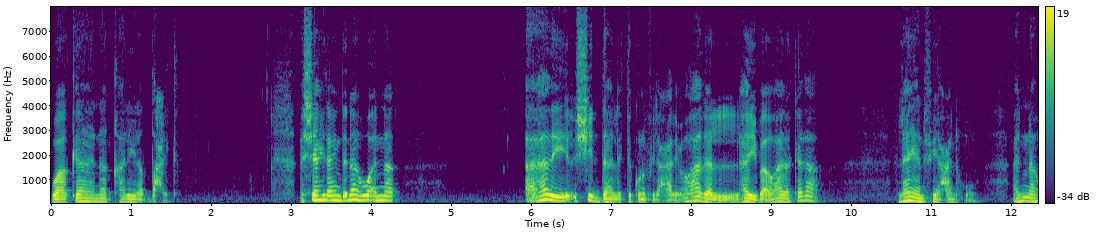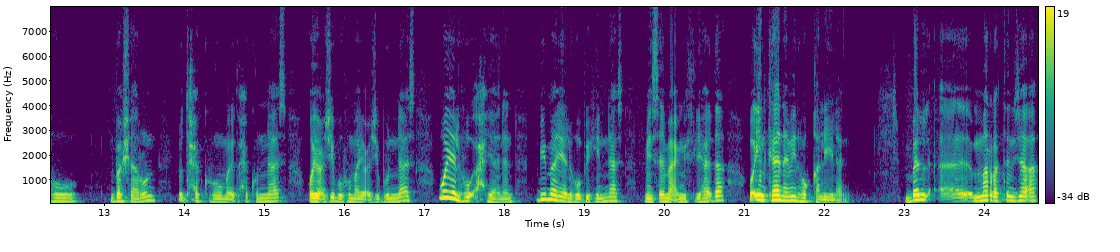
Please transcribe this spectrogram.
وكان قليل الضحك. الشاهد عندنا هو أن هذه الشدة التي تكون في العالم أو هذا الهيبة أو هذا كذا لا ينفي عنه أنه بشر يضحكه ما يضحك الناس ويعجبه ما يعجب الناس ويلهو أحيانا بما يلهو به الناس من سماع مثل هذا وإن كان منه قليلا. بل آه، مرة جاء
